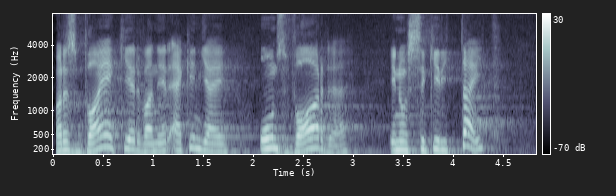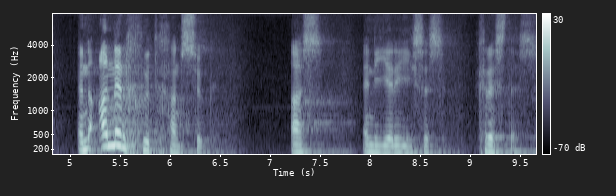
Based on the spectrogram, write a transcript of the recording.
Maar dis baie keer wanneer ek en jy ons waarde en ons sekuriteit in ander goed gaan soek as in die Here Jesus Christus.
